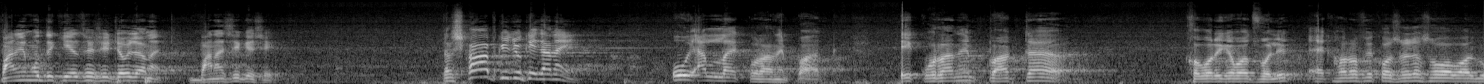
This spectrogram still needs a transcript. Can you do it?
পানির মধ্যে কি আছে সেটাও জানে, বানাইছে কেসে। তাহলে সব কিছু কে জানে? ওই আল্লাহ কোরআনে পাক। এই কোরআনে পাকটা খবরে কাগজ বলে এক হরফে কসরে স্বভাব হইব?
